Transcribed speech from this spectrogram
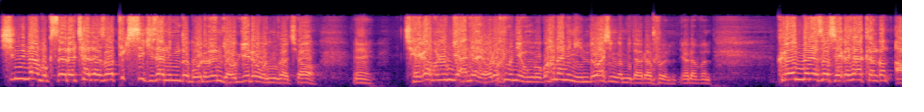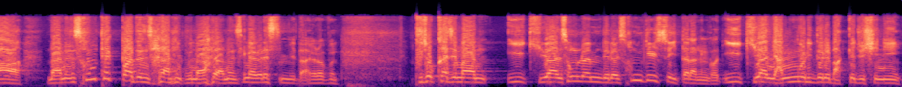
신이나 목사를 찾아서 택시 기사님도 모르는 여기로 온 거죠. 예. 제가 부른 게 아니라 여러분이 온 거고 하나님이 인도하신 겁니다, 여러분. 여러분. 그런 면에서 제가 생각한 건 아, 나는 선택받은 사람이구나라는 생각을 했습니다, 여러분. 부족하지만 이 귀한 성도님들을 섬길 수 있다라는 것, 이 귀한 양무리들을 맡겨주시니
